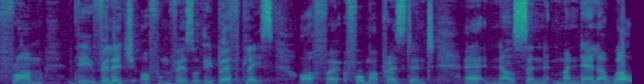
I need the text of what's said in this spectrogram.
from the village of Umvezo, the birthplace of uh, former President uh, Nelson Mandela. Well,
